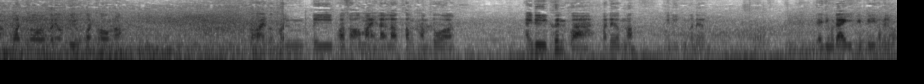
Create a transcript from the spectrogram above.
มังกรทองเรียกว่าปีมังกรทองเนาะขอให้ทุกคน ปีพศใหม่แล้วเราต้องทำตัวให้ดีขึ้นกว่ากว่าเดิมเนาะให้ดีขึ้นกว่าเดิม แต่อยู่ได้อีกกี่ปีก็ไม่รู้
